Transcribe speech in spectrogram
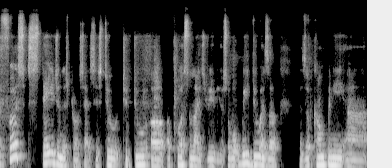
first stage in this process is to, to do a, a personalized review. So what we do as a as a company, uh,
